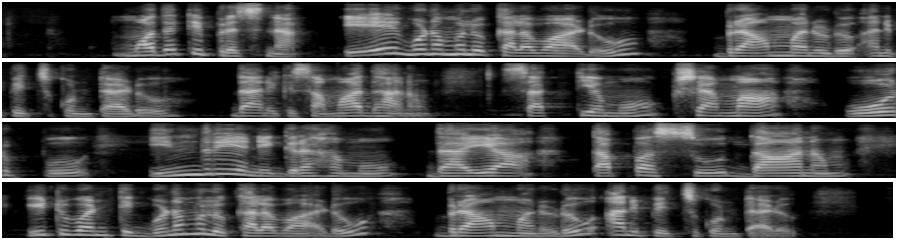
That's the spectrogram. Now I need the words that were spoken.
మొదటి ప్రశ్న ఏ గుణములు కలవాడు బ్రాహ్మణుడు అనిపించుకుంటాడు? దానికి సమాధానం సత్యము క్షమ ఓర్పు ఇంద్రియ నిగ్రహము దయ తపస్సు దానం ఇటువంటి గుణములు కలవాడు బ్రాహ్మణుడు అనిపించుకుంటాడు.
